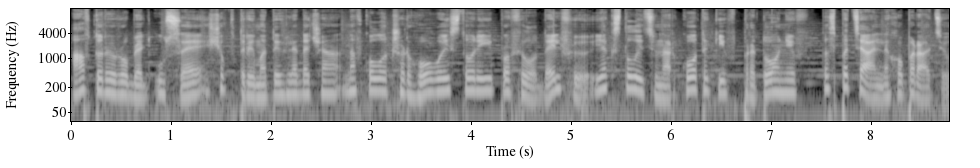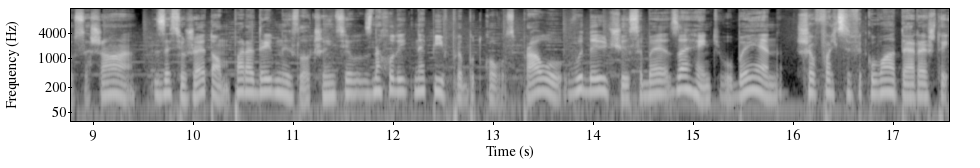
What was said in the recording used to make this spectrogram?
Автори роблять усе, щоб втримати глядача навколо чергової історії про Філадельфію як столицю наркотиків, притонів та спеціальних операцій у США. За сюжетом пара дрібних злочинців знаходить напівприбуткову справу, видаючи себе за агентів УБН, щоб фальсифікувати арешти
